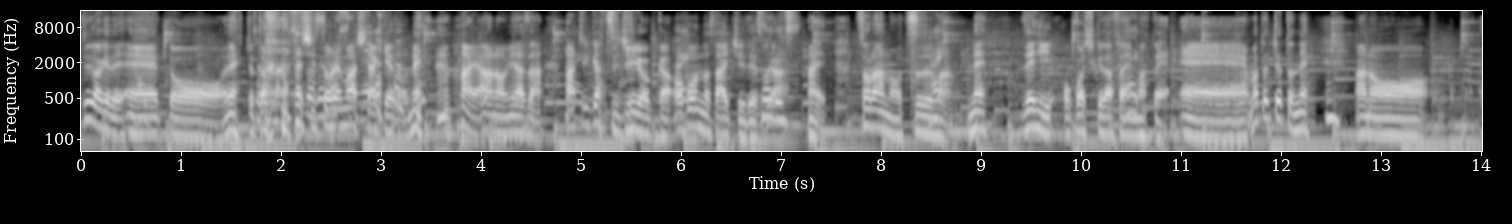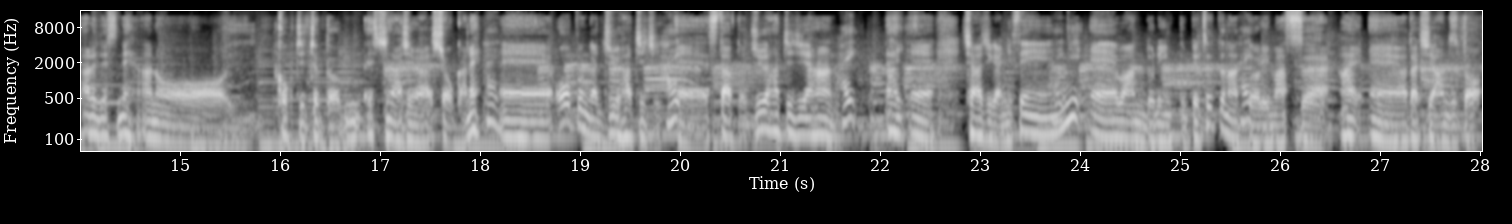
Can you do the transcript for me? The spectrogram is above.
というわけで、えーっとね、ちょっと話それましたけどね。はい、あの皆さん、8月14日、はい。お盆の最中ですが、そうです。はい、空のツーマン、はね、ぜひお越しくださいませ。えーまたちょっとね、うん。あのーあれですね、あのー告知ちょっとしましょうかね、はい。えーオープンが18時、はい。えースタート18時半、はい。はい、えーチャージが2000円に、えーワンドリンク別となっております。はい、えー私、アンズと、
